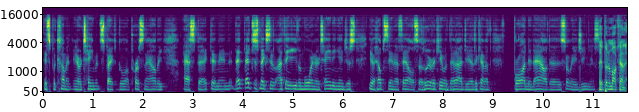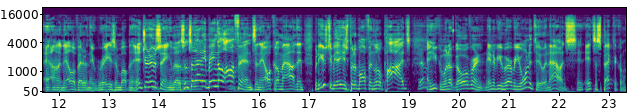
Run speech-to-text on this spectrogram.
it's become an entertainment spectacle, a personality aspect, and and that that just makes it I think even more entertaining and just you know helps the NFL. So whoever came with that idea to kind of broaden it out uh, is certainly a genius. They put them up on, on an elevator and they raise them up and they're introducing the Cincinnati Bengal offense, and they all come out. And but it used to be they just put them off in little pods, Yeah. and you could up, go over and interview whoever you wanted to. And now it's it, it's a spectacle.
